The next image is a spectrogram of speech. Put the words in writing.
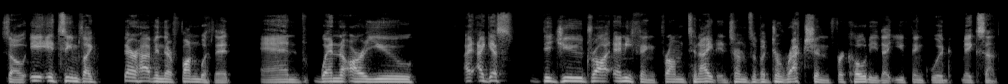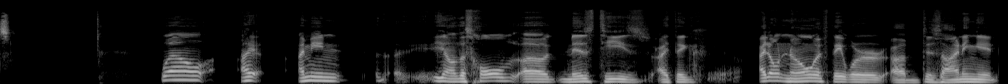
so it, it seems like they're having their fun with it. And when are you? I, I guess did you draw anything from tonight in terms of a direction for Cody that you think would make sense? Well, I I mean, you know, this whole uh Miz tease, I think I don't know if they were uh, designing it,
